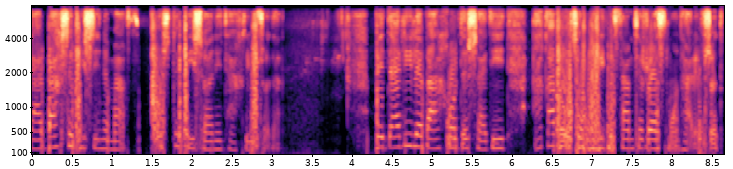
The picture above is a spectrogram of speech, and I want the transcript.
در بخش پیشین مغز پشت پیشانی تخریب شدند. به دلیل برخورد شدید عقب اتومبیل به سمت راست منحرف شد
